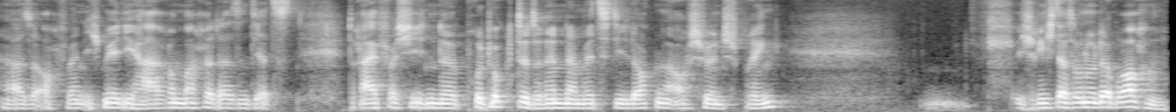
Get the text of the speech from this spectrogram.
Also auch wenn ich mir die Haare mache, da sind jetzt drei verschiedene Produkte drin, damit die Locken auch schön springen. Ich rieche das ununterbrochen.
